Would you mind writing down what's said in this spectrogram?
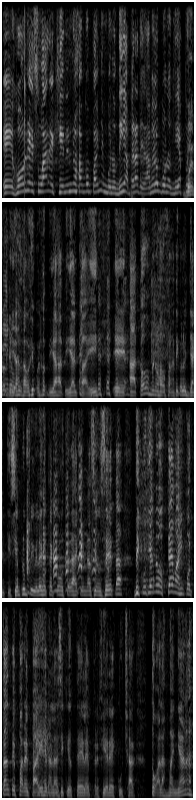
Eh, Jorge Suárez, quienes nos acompañan, buenos días, espérate, dame los buenos días primero. Buenos días, Saudi. Buenos días a ti, al país, eh, a todos menos a los fanáticos de los Yankees. Siempre un privilegio estar con ustedes aquí en Nación Z, discutiendo los temas importantes para el país, en análisis que usted les prefiere escuchar todas las mañanas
